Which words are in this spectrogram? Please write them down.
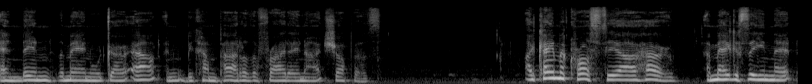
and then the man would go out and become part of the Friday night shoppers. I came across the Aho, a magazine that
